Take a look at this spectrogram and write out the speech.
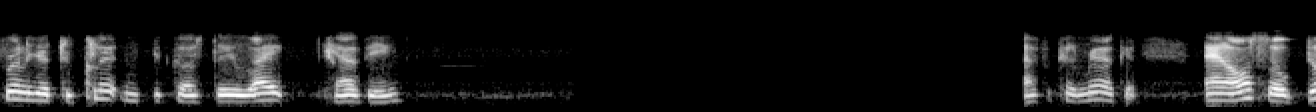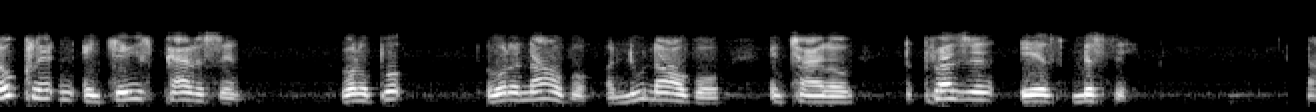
friendlier to Clinton because they liked having African American. And also Bill Clinton and James Patterson wrote a book wrote a novel, a new novel entitled The President is Missing. Now,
